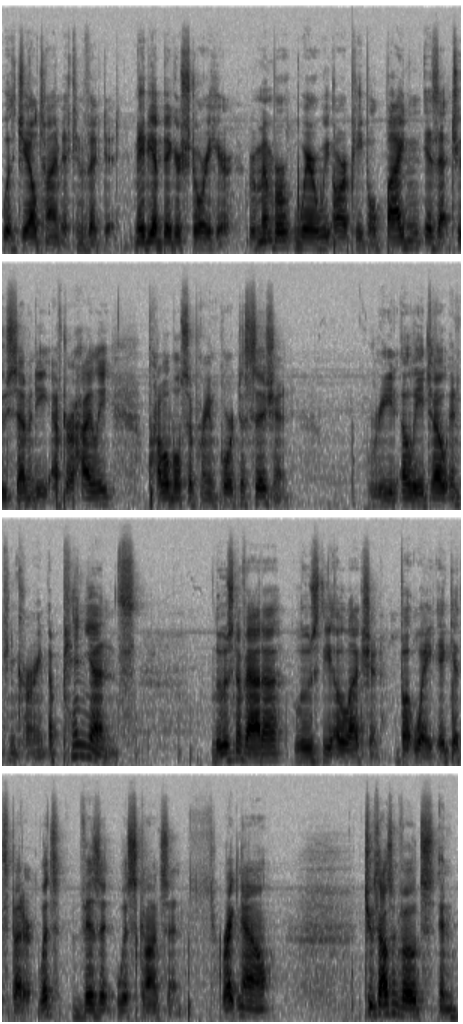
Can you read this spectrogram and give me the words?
with jail time if convicted. Maybe a bigger story here. Remember where we are, people. Biden is at 270 after a highly probable Supreme Court decision. Read Alito and concurring opinions. Lose Nevada, lose the election. But wait, it gets better. Let's visit Wisconsin. Right now, 2,000 votes in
